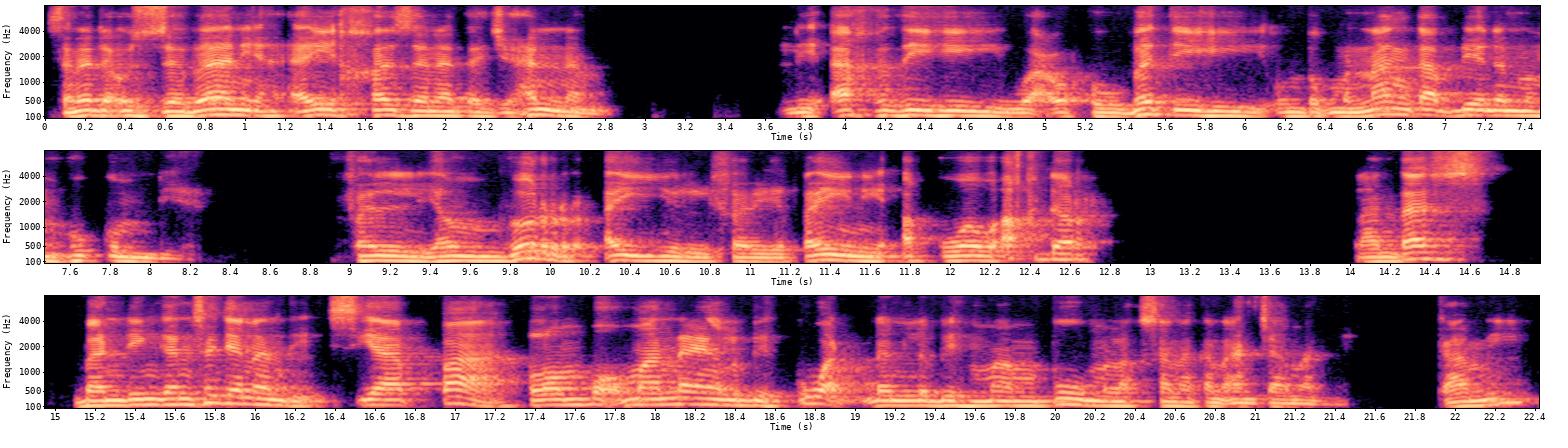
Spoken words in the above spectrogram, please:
Sanada'u zabaniyah ay khazanata jahannam li akhdhihi wa uqubatihi untuk menangkap dia dan menghukum dia. Falyanzur ayyul fariqaini aqwa wa aqdar. Lantas bandingkan saja nanti siapa kelompok mana yang lebih kuat dan lebih mampu melaksanakan ancamannya. Kami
